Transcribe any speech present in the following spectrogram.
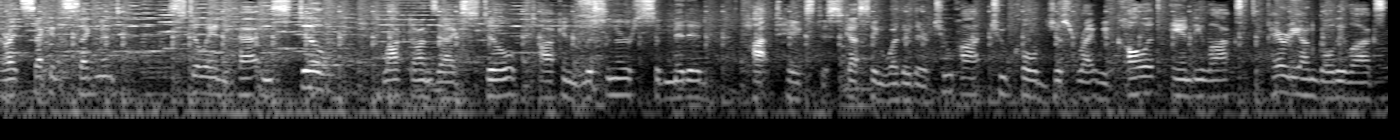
All right, second segment. Still Andy Patton, still Locked On Zags, still talking listener submitted hot takes discussing whether they're too hot, too cold, just right. We call it Andy Locks. It's a parody on Goldilocks.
